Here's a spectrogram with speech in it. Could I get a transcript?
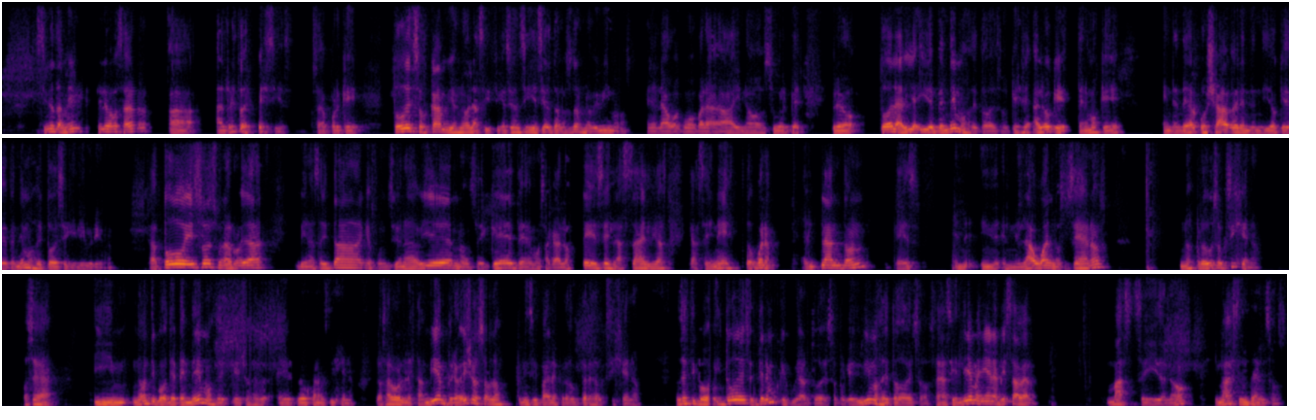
sino también qué le va a pasar al resto de especies. O sea, porque todos esos cambios, ¿no? La acidificación, sí, es cierto, nosotros no vivimos en el agua como para, ay, no, sube el pH, pero toda la vida, y dependemos de todo eso, que es algo que tenemos que entender o ya haber entendido, que dependemos de todo ese equilibrio. O sea, todo eso es una rueda bien aceitada, que funciona bien, no sé qué, tenemos acá los peces, las algas que hacen esto. Bueno, el plancton, que es en, en el agua, en los océanos, nos produce oxígeno. O sea, y, ¿no? Tipo, dependemos de que ellos eh, produzcan oxígeno. Los árboles también, pero ellos son los principales productores de oxígeno. Entonces, tipo, y todo eso, tenemos que cuidar todo eso, porque vivimos de todo eso. O sea, si el día de mañana empieza a haber más seguido, ¿no? Y más intensos,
